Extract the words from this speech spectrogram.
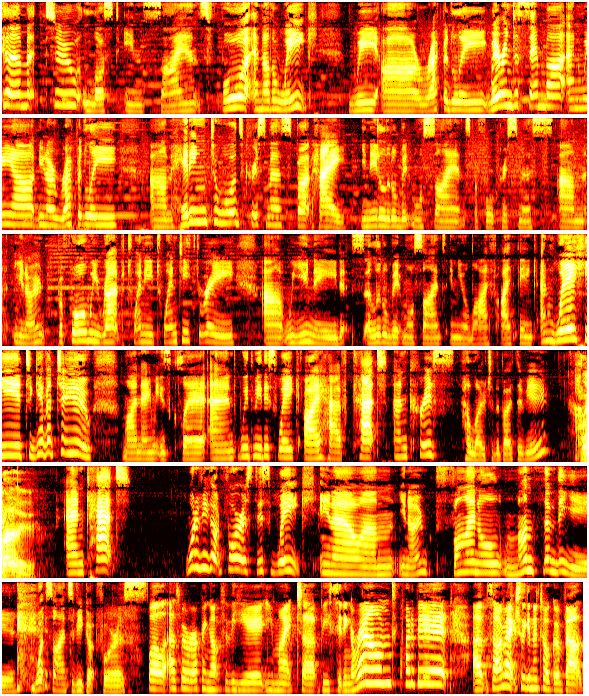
Welcome to Lost in Science for another week. We are rapidly, we're in December and we are, you know, rapidly um, heading towards Christmas, but hey, you need a little bit more science before Christmas. Um, you know, before we wrap 2023, uh, you need a little bit more science in your life, I think. And we're here to give it to you. My name is Claire, and with me this week, I have Kat and Chris. Hello to the both of you. Hello. And Kat, what have you got for us this week in our, um, you know, final month of the year? What science have you got for us? Well, as we're wrapping up for the year, you might uh, be sitting around quite a bit. Um, so I'm actually going to talk about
